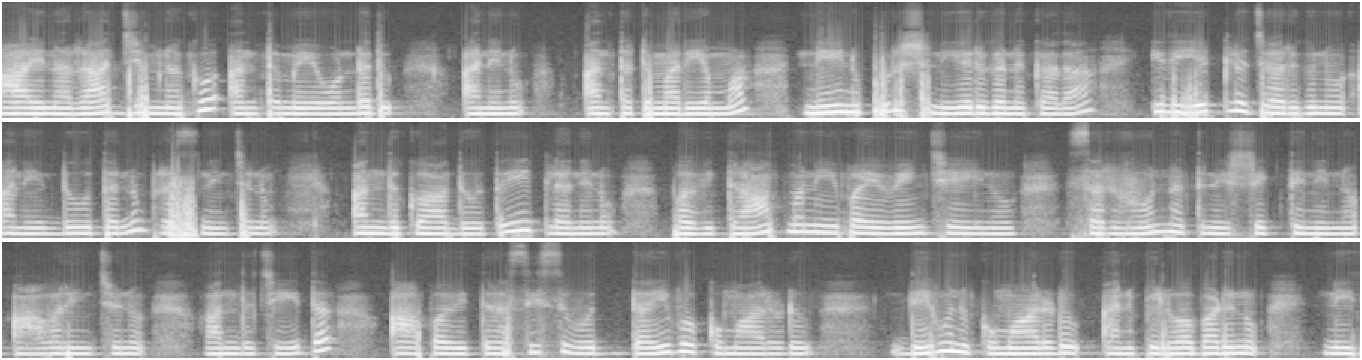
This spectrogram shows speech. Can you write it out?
ఆయన రాజ్యంనకు అంతమే ఉండదు అనెను. అంతట మరియమ్మ నేను పురుషుని ఎరుగను కదా? ఇది ఎట్లు జరుగును? అని దూతను ప్రశ్నించను. అందుకు ఆ దూత ఇట్లా నేను పవిత్రాత్మ నీపై వేంచేయును సర్వోన్నతిని శక్తి నిన్ను ఆవరించును. అందుచేత ఆ పవిత్ర శిశువు దైవ కుమారుడు దేవుని కుమారుడు అని పిలువబడును. నీ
